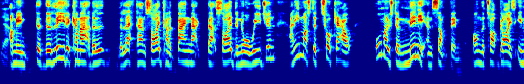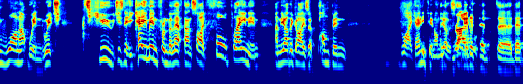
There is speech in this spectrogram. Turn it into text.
Yeah. I mean, the, the leader come out of the the left hand side, kind of bang that that side, the Norwegian, and he must have took out almost a minute and something on the top guys in one upwind, which that's huge, isn't it? He came in from the left hand side, full planing, and the other guys are pumping like anything on the other right side. Right at that uh, that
